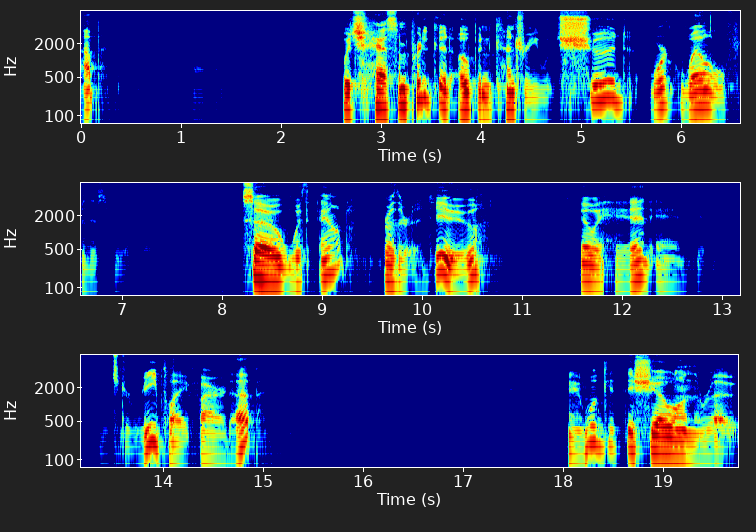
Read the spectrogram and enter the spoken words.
map, uh, which has some pretty good open country, which should work well for this vehicle. So without further ado, let's go ahead and get Mr. Replay fired up. And we'll get this show on the road.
